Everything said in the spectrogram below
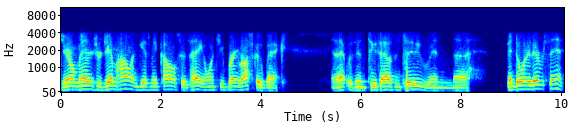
general manager Jim Holland gives me a call, and says, "Hey, I want you to bring Roscoe back." And that was in 2002, and uh, been doing it ever since.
